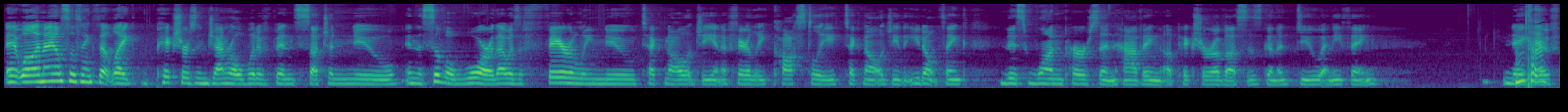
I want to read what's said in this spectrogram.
And, well, and I also think that like pictures in general would have been such a new in the Civil War. That was a fairly new technology and a fairly costly technology that you don't think this one person having a picture of us is going to do anything negative.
